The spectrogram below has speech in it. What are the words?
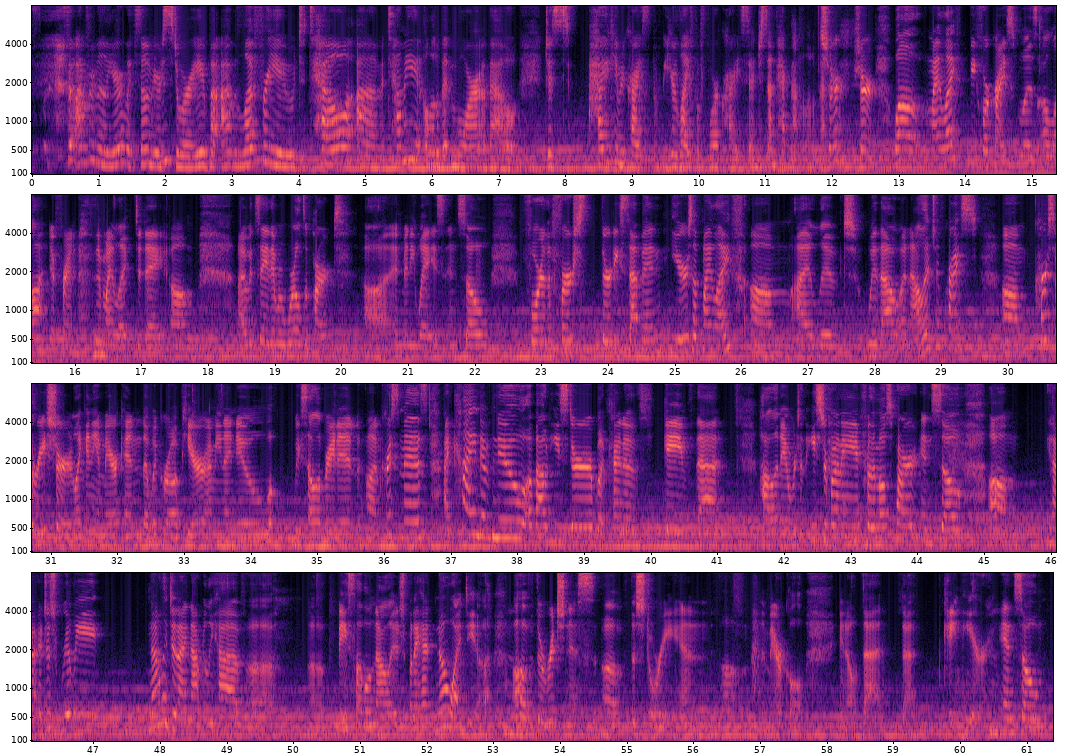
So I'm familiar with some of your story, but I would love for you to tell um, tell me a little bit more about just how you came to Christ, your life before Christ, and just unpack that a little bit. Sure, sure. Well, my life before Christ was a lot different than my life today. Um, I would say they were worlds apart uh, in many ways. And so, for the first 37 years of my life, um, I lived without a knowledge of Christ. Um, cursory, sure, like any American that would grow up here. I mean, I knew we celebrated on Christmas. I kind of knew about Easter, but kind of gave that holiday over to the Easter Bunny for the most part. And so, um, yeah, I just really, not only did I not really have a, a base level knowledge, but I had no idea mm. of the richness of the story and um, the miracle, you know, that that came here. And so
